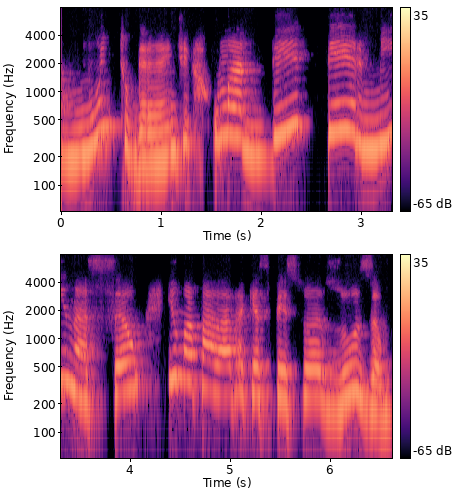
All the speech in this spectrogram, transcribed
muito grande, uma determinação determinação e uma palavra que as pessoas usam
